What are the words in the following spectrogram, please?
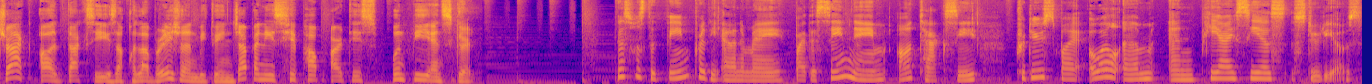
Track Odd Taxi is a collaboration between Japanese hip hop artists PUNPEE and Skirt. This was the theme for the anime by the same name, Odd Taxi, produced by OLM and PICS Studios.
